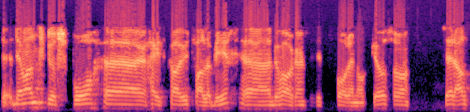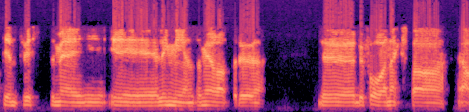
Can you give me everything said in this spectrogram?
det, det er vanskelig å spå uh, helt hva utfallet blir. Uh, du har kanskje sett for deg noe, og så, så, er det alltid en tvist med i, i ligningen som gjør at du, du, du får en ekstra ja,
